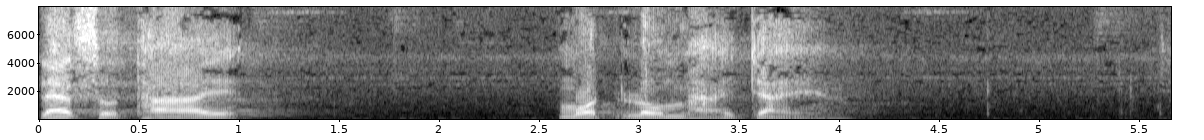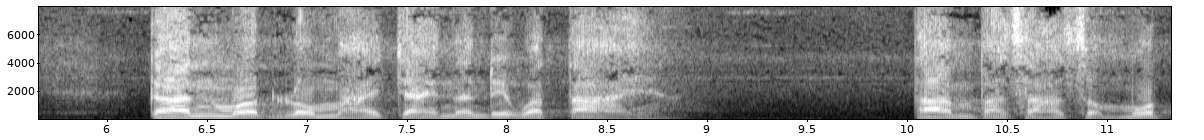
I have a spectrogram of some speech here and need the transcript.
และสุดท้าย หมดลมหายใจ การหมดลมหายใจนั้นเรียกว่าตาย ตามภาษาสมมติ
